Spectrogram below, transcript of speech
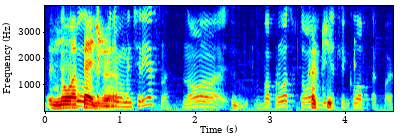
но это опять было, же... как минимум интересно, но вопрос в том, Какие... видит ли Клоп такое.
